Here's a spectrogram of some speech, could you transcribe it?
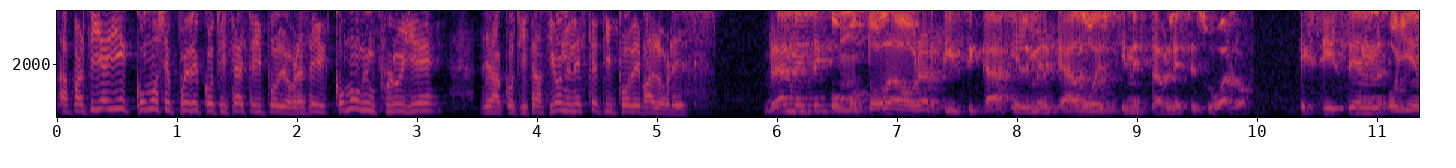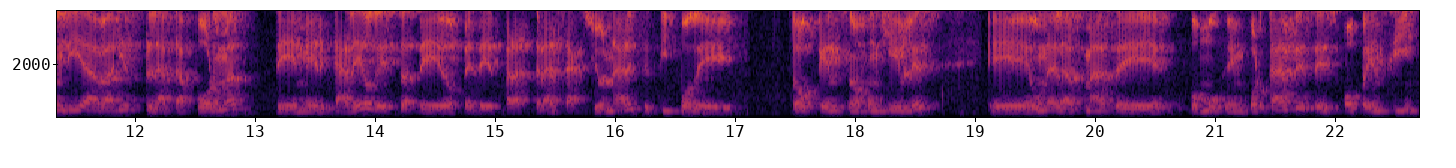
a partir de allí, ¿cómo se puede cotizar este tipo de obras? Es decir, ¿cómo influye la cotización en este tipo de valores? Realmente, como toda obra artística, el mercado es quien establece su valor. Existen hoy en día varias plataformas de mercadeo de esta, de, para transaccionar este tipo de tokens no fungibles. Eh, una de las más eh, importantes es OpenSea,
